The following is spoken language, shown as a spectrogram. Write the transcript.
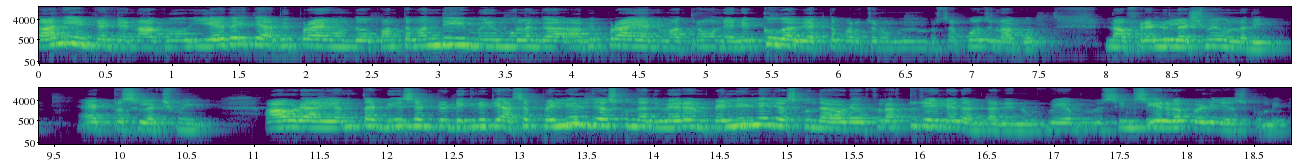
కానీ ఏంటంటే నాకు ఏదైతే అభిప్రాయం ఉందో కొంతమంది మీ- మూలంగా అభిప్రాయాన్ని మాత్రం నేను ఎక్కువగా వ్యక్తపరచను. సపోజ్ నాకు నా ఫ్రెండ్ లక్ష్మి ఉన్నది యాక్ట్రెస్ లక్ష్మి. ఆవిడ ఎంత డీసెంట్ డిగ్నిటీ అసలు పెళ్ళిళ్ళు చేసుకుంది అది వేరే పెళ్ళిళ్ళే చేసుకుంది ఆవిడ ఫ్లర్ట్ చేయలేదంట నేను. సిన్సియర్గా పెళ్ళి చేసుకుంది.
